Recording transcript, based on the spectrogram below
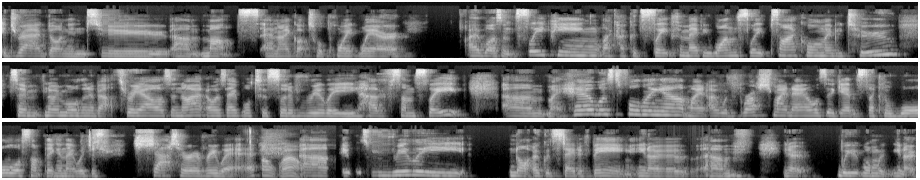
it dragged on into um, months and i got to a point where I wasn't sleeping, like I could sleep for maybe one sleep cycle, maybe two. So, no more than about three hours a night. I was able to sort of really have some sleep. Um, my hair was falling out. My, I would brush my nails against like the wall or something and they would just shatter everywhere. Oh, wow. Uh, it was really not a good state of being. You know, um, you know, we, when we, you know,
